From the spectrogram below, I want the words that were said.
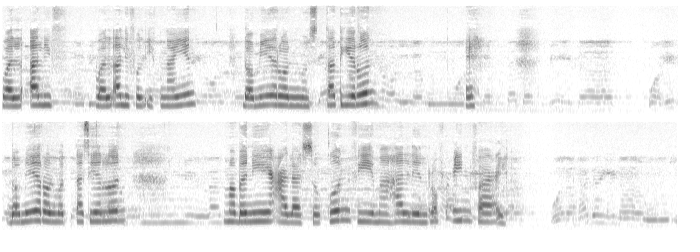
والألف والألف الاثنين ضمير مستتر eh ضمير متصل مبني على السكون في محل رفع فاعل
